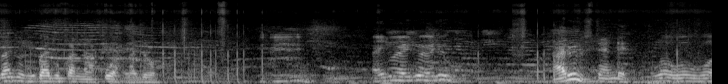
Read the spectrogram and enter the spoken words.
બાજુ ની બાજુ કરી નાખું આપણે જો આયરું આયરું આયરું હાર્યું ને સ્ટેન્ડે વો વો વો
